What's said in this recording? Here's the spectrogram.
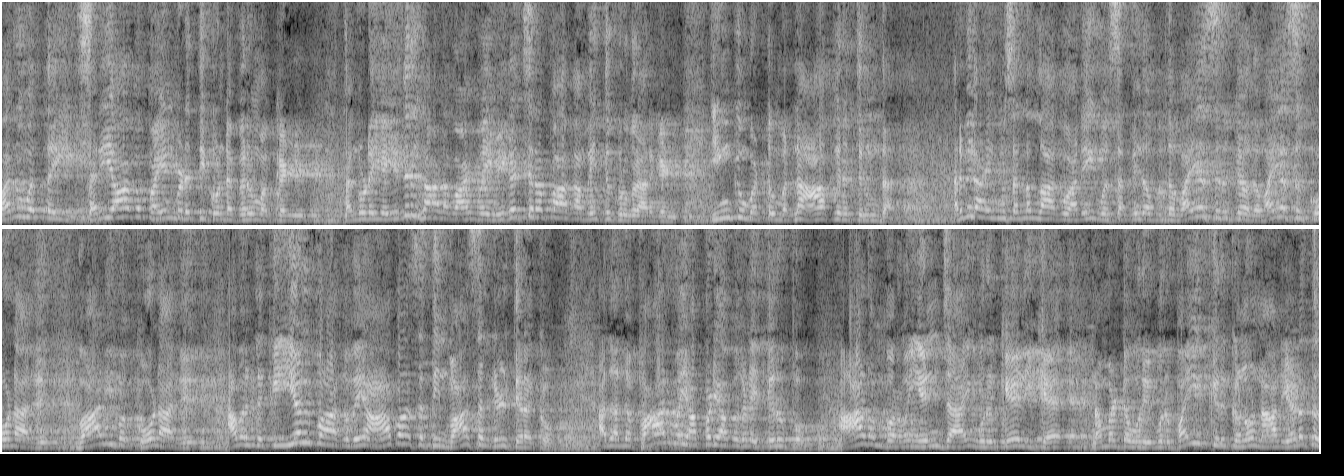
பருவத்தை சரியாக பயன்படுத்தி கொண்ட பெருமக்கள் தங்களுடைய எதிர்கால வாழ்வை மிகச்சிறப்பாக அமைத்துக் கொள்கிறார்கள் இங்கு மட்டுமல்ல ஆகிரத்திலும் தான். அருமிநாயகம் செல்லல்லாகு அலைவசம் இந்த இந்த வயசு இருக்கு அந்த வயசு கோளாறு வாலிப கோளாறு அவர்களுக்கு இயல்பாகவே ஆபாசத்தின் வாசல்கள் திறக்கும். அது அந்த பார்வை அப்படி அவர்களை திருப்பும். ஆடம்பரம் என்ஜாய் ஒரு கேளிக்க நம்மள்ட்ட ஒரு ஒரு பைக் இருக்கணும் நாலு இடத்த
